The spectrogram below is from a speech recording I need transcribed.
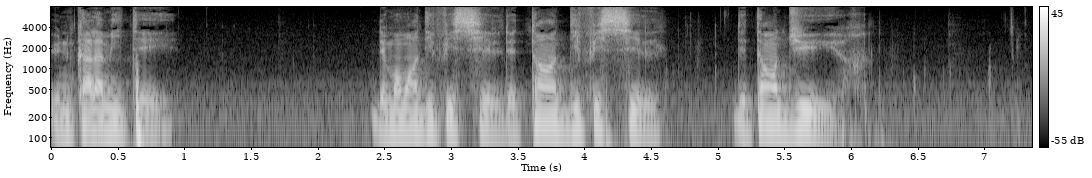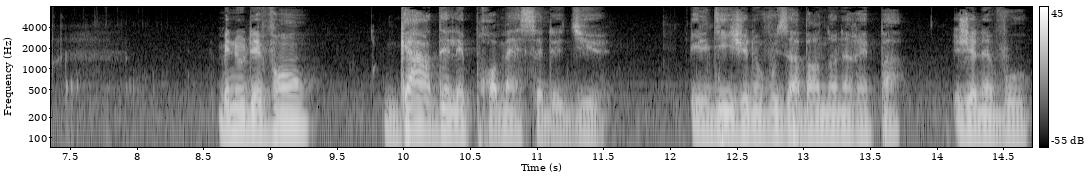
une calamité, des moments difficiles, des temps difficiles, des temps durs. Mais nous devons garder les promesses de Dieu. Il dit, je ne vous abandonnerai pas, je ne vous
